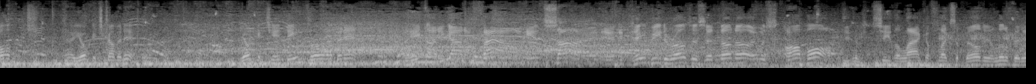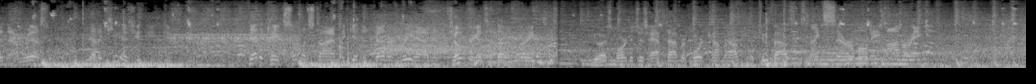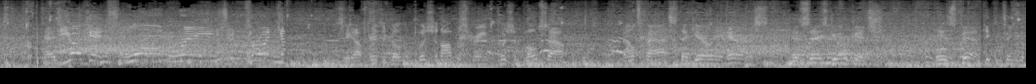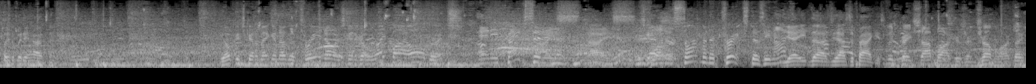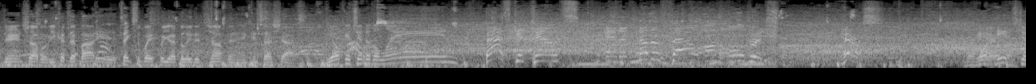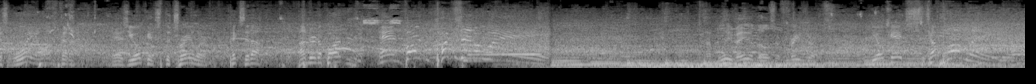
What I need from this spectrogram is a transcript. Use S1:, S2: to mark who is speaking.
S1: Aldridge.
S2: Now uh, Jokic coming in. Jokic in deep, throw it up and in.
S3: He thought he got a foul inside, and JB DeRosa said, no, no, it was on ball. You can see the lack of flexibility a little bit in that wrist. Yeah, the key is you, you, you dedicate so much time to getting it better in rehab, and Joker gets another three.
S2: U.S. Mortgage's halftime report coming up. The 2000's Night ceremony honoring as Jokic.
S3: See how physical, pushing off the screens, pushing posts out.
S2: Bounce pass to Gary Harris. It says Jokic is fifth.
S4: He continues to play the way they have been.
S2: Jokic going to make another three. No, he's going to go right by Aldridge. And he banks it in.
S4: Nice.
S2: He's got an assortment of tricks, does he not?
S4: Yeah, he does. He has the package.
S3: Even great shot blockers are in trouble, aren't they?
S4: They're in trouble. If you cut that body, it takes away for your ability to jump and, and contest shots.
S2: Jokic into the lane. Basket counts. And another foul on Aldridge. Harris. Boy, he is just way off tonight. As Jokic, the trailer, picks it up. Under to Barton. And Barton puts it away.
S3: I believe eight of those are free throws.
S2: Jokic to Plumlee.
